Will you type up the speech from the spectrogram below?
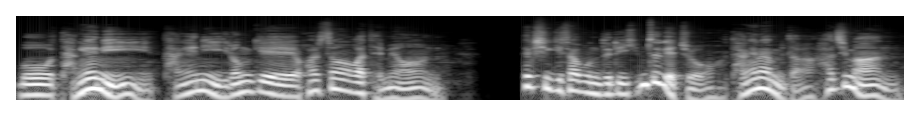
뭐 당연히 당연히 이런 게 활성화가 되면 택시 기사분들이 힘들겠죠. 당연합니다. 하지만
